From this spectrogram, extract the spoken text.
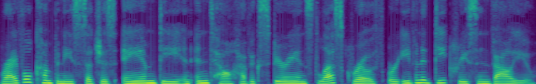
rival companies such as AMD and Intel have experienced less growth or even a decrease in value.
